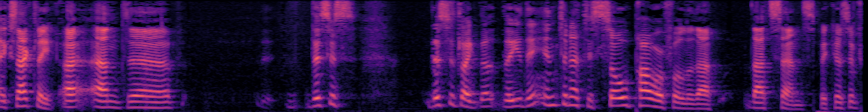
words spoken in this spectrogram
exactly. Uh, and uh, this is this is like the, the the internet is so powerful in that that sense because if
